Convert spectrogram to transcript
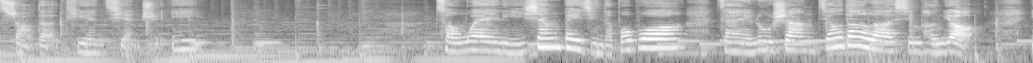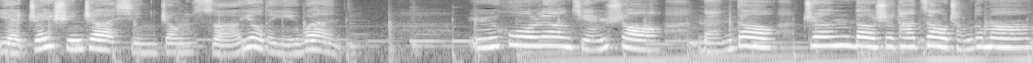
少的天谴之一。从未离乡背井的波波，在路上交到了新朋友，也追寻着心中所有的疑问：渔获量减少，难道真的是他造成的吗？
